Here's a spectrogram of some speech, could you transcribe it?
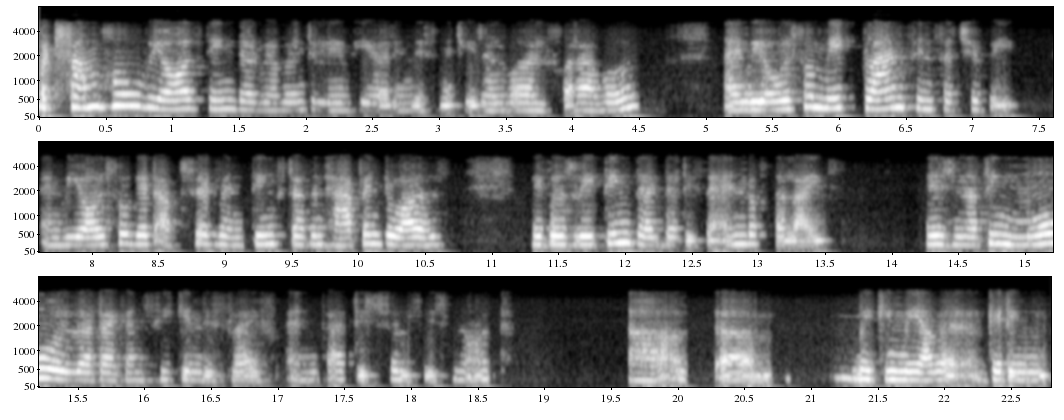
but somehow we all think that we are going to live here in this material world forever. And we also make plans in such a way. And we also get upset when things doesn't happen to us because we think that that is the end of the life. There is nothing more that i can seek in this life. And that itself is not uh, um, making me aware getting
